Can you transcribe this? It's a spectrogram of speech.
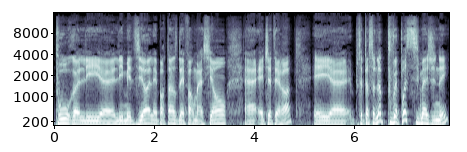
pour les, les médias, l'importance de l'information, etc. Et cette personne-là pouvait pas s'imaginer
